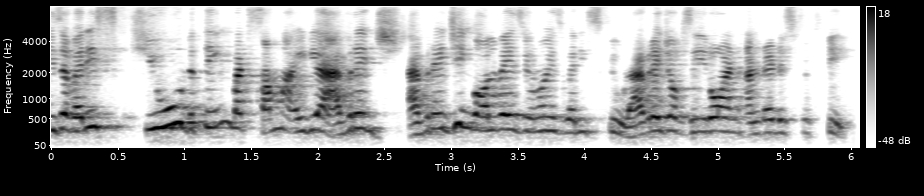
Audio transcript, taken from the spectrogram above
is a very skewed thing, but some idea average, averaging always, you know, is very skewed. Average of zero and 100 is 50.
